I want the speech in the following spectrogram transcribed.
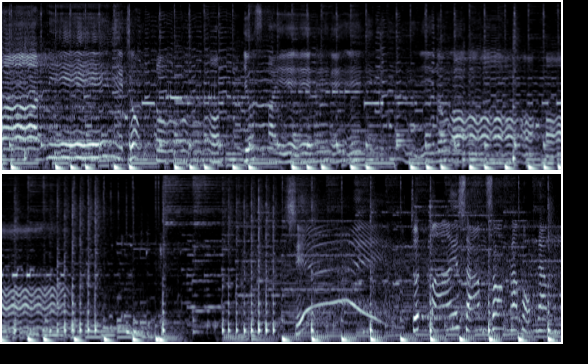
ป่านนี้ชมโตอยู่ใส่น้องเสียจุดหมายสามสองครับผมครับ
